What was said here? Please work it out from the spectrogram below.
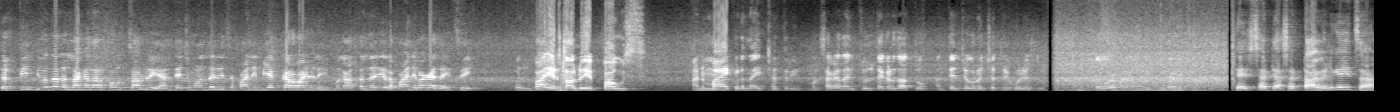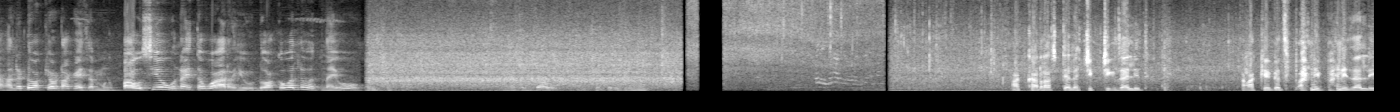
तर तीन दिवस झालं लगातार पाऊस चालू आहे आणि त्याच्यामुळे नदीचं पाणी बेकार वाढलंय. मग आता नदीला पाणी बघायला जायचंय. पण बाहेर चालू आहे पाऊस आणि माझ्याकडे नाही छत्री. मग सगळ्यात चुलत्याकडे जातो आणि त्यांच्याकडून छत्री कोण येतो. त्याच्यासाठी असा टावेल घ्यायचा आणि डोक्यावर टाकायचा. मग पाऊस येऊ नाही तर वारा येऊ. डोकं वल्ल होत नाही हो. जाऊ आणि अख्खा रस्त्याला चिकचिक झालीत. अख्खेकच पाणी पाणी झाले.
